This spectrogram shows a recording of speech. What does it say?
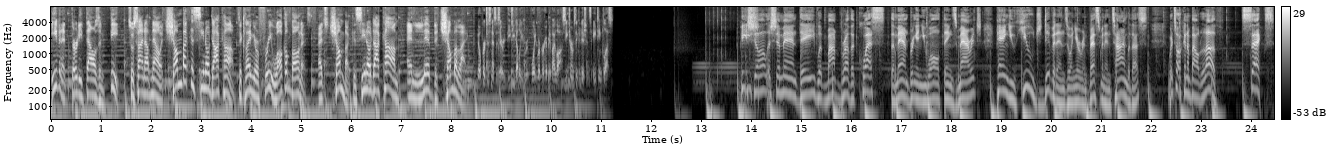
even at 30,000 feet. So sign up now at chumbacasino.com to claim your free welcome bonus. That's chumbacasino.com and live the Chumba life. No purchase necessary. VGW Group. Void were prohibited by law. See terms and conditions. 18 plus. Peace, y'all. It's your man Dave with my brother Quest, the man bringing you all things marriage, paying you huge dividends on your investment in time with us. We're talking about love, sex,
